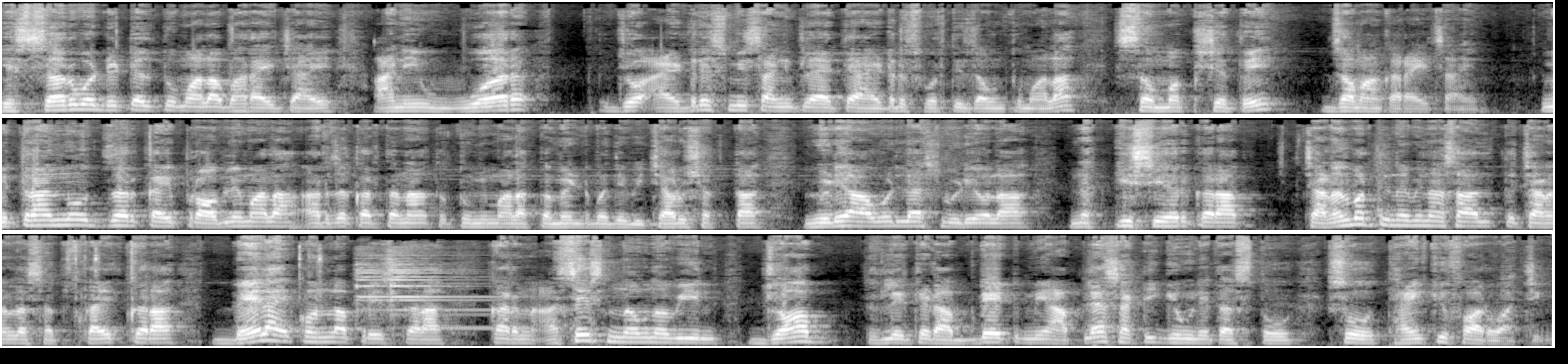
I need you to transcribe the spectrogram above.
हे सर्व डिटेल तुम्हाला भरायचे आहे. आणि वर जो ॲड्रेस मी सांगितला आहे त्या ॲड्रेसवरती जाऊन तुम्हाला समक्ष ते जमा करायचं आहे. मित्रांनो जर काही प्रॉब्लेम आला अर्ज करताना तर तुम्ही मला कमेंटमध्ये विचारू शकता. व्हिडिओ आवडल्यास व्हिडिओला नक्की शेअर करा. चॅनलवरती नवीन असाल तर चॅनलला सबस्क्राईब करा. बेल आयकॉनला प्रेस करा कारण असेच नवनवीन जॉब रिलेटेड अपडेट मी आपल्यासाठी घेऊन येत असतो. सो थँक्यू फॉर वॉचिंग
